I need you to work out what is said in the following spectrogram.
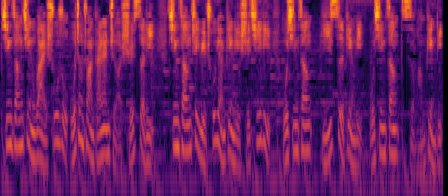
新增境外输入无症状感染者十四例，新增治愈出院病例十七例，无新增疑似病例，无新增死亡病例。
